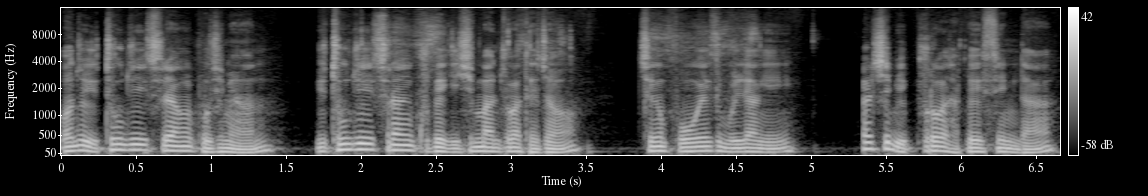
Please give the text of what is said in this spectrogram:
먼저 유통주의 수량을 보시면 유통주의 수량이 920만 주가 되죠. 지금 보호회수 물량이 82%가 잡혀 있습니다.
